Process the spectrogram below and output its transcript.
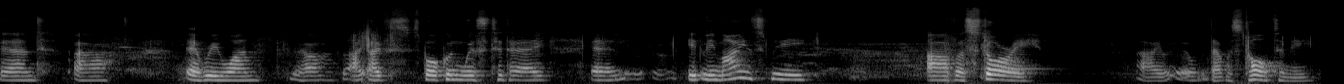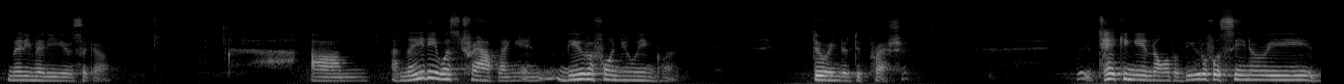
and uh, everyone uh, I, I've spoken with today. And it reminds me of a story I, that was told to me many, many years ago. Um, a lady was traveling in beautiful New England during the Depression, taking in all the beautiful scenery and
